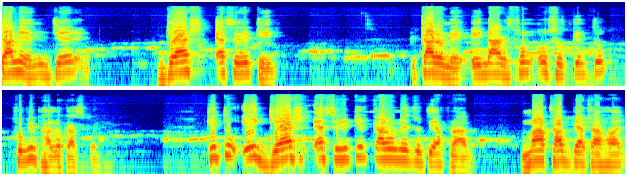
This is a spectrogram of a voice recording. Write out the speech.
জানেন যে গ্যাস অ্যাসিডিটির কারণে এই নাগফোন ওষুধ কিন্তু খুবই ভালো কাজ করে। কিন্তু এই গ্যাস অ্যাসিডিটির কারণে যদি আপনার মাথা ব্যথা হয়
